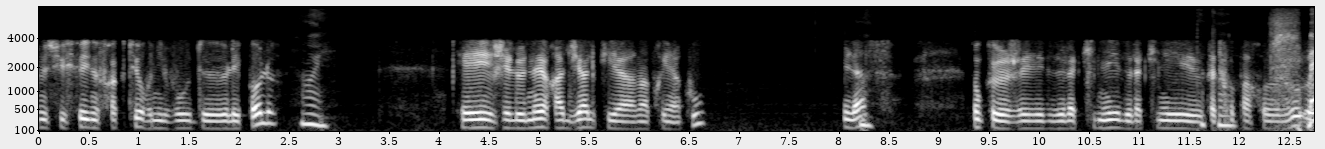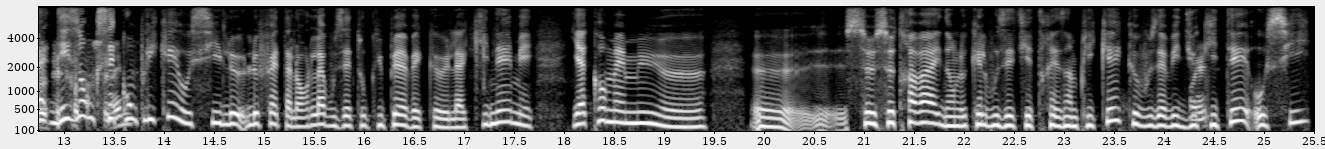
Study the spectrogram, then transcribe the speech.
je me suis fait une fracture au niveau de l'épaule oui. et j'ai le nerf radial qui a- m'a pris un coup, hélas. Donc euh, j'ai de la kiné, de la kiné euh, quatre D'accord. fois par euh, jour. Bah, euh, quatre fois disons par que c'est compliqué aussi le, le fait. Alors là, vous êtes occupé avec euh, la kiné, mais il y a quand même eu euh, euh, ce, ce travail dans lequel vous étiez très impliqué que vous avez dû Oui. quitter aussi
